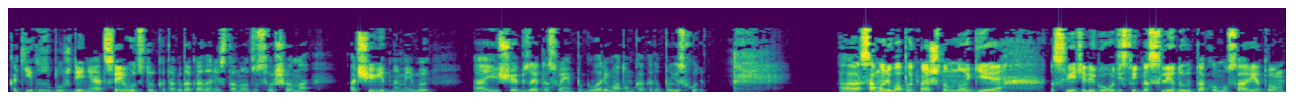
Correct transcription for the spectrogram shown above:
какие-то заблуждения отсеиваются только тогда, когда они становятся совершенно очевидными. И мы еще обязательно с вами поговорим о том, как это происходит. А, самое любопытное, что многие свидетели Иеговы действительно следуют такому совету.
